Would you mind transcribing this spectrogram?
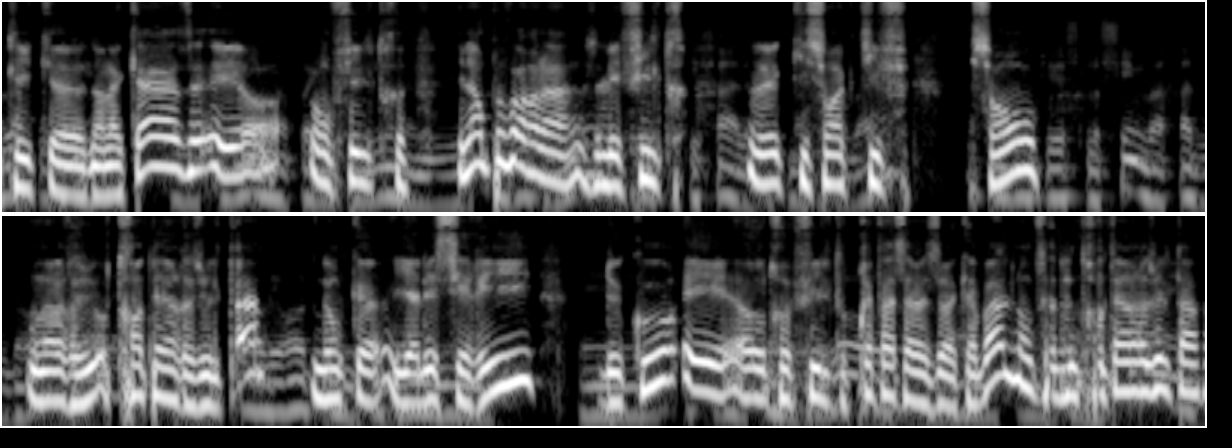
clique dans la case et on, filtre. Et là, on peut voir là les filtres euh, qui sont actifs. Sont haut. On a le 31 résultats. Donc, euh, il y a les séries de cours et autre filtre préface à la de la Kabbale, donc ça donne 31 résultats.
